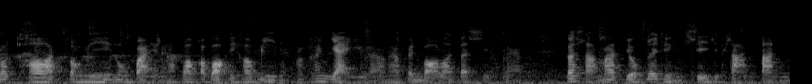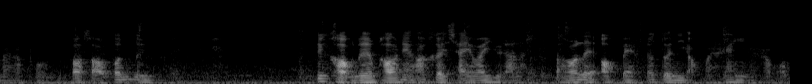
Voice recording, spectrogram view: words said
ลดคอสตรงนี้ลงไปนะครับ เพราะกระบอกที่เขามีเนี่ยค่อนข้างใหญ่อยู่แล้วนะครับ เป็นบอล180นะครับ ก็สามารถยกได้ถึง 43 ตันนะครับผมต่อเสาต้นหนึ่งซึ่งของเดิมเขาเนี่ยเขาเคยใช้ไว้อยู่แล้วแหละเราก็เลยออกแบบเจ้าตัวนี้ออกมาให้นะครับผม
